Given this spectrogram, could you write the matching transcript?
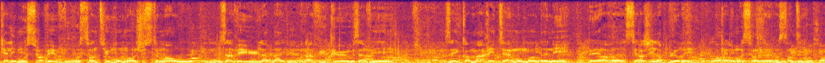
Quelle émotion avez-vous ressenti au moment justement où vous avez eu la bague? On a vu que vous avez, vous avez comme arrêté à un moment donné. D'ailleurs, euh, Serge, il a pleuré. Quelle émotion vous avez Beaucoup ressenti d'émotions,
